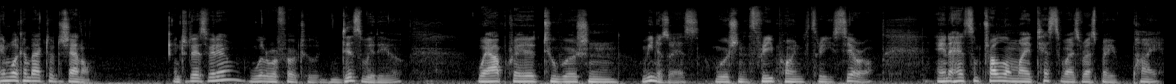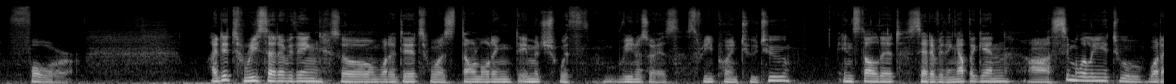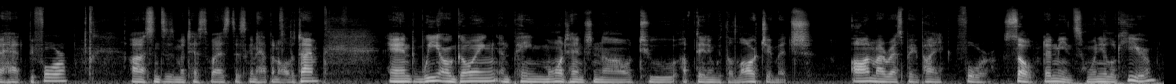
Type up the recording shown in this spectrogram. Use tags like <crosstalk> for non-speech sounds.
and welcome back to the channel. In today's video we'll refer to this video where I upgraded to version Venus OS, version 3.30 and I had some trouble on my test device Raspberry Pi 4. I did reset everything, so what I did was downloading the image with Venus OS 3.22, installed it, set everything up again, uh, similarly to what I had before. Uh, since this is my test device, this can happen all the time. And we are going and paying more attention now to updating with the large image on my Raspberry Pi 4. So that means when you look here,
